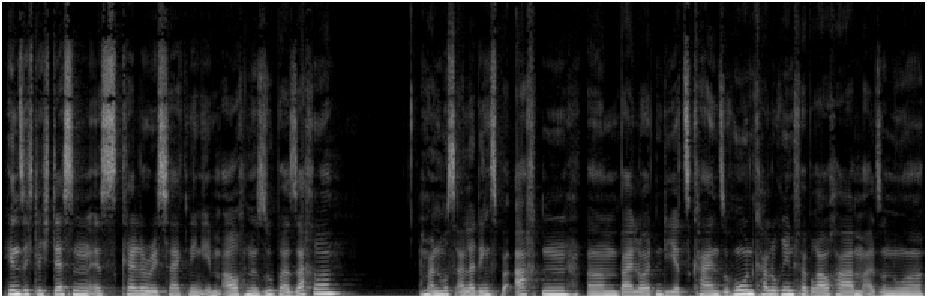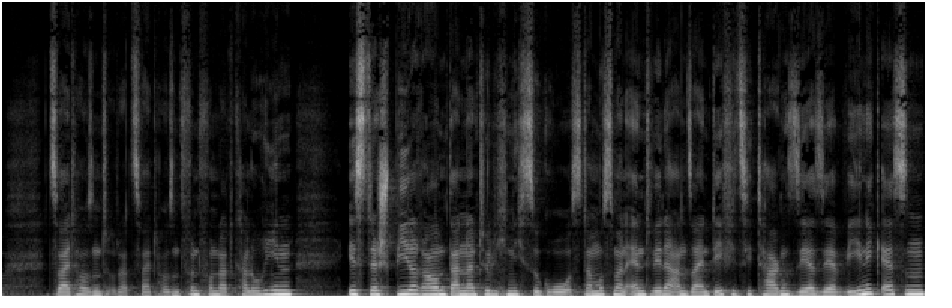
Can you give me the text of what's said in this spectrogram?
hinsichtlich dessen ist Calorie Cycling eben auch eine super Sache. Man muss allerdings beachten, ähm, bei Leuten, die jetzt keinen so hohen Kalorienverbrauch haben, also nur 2000 oder 2500 Kalorien, ist der Spielraum dann natürlich nicht so groß. Da muss man entweder an seinen Defizittagen sehr, sehr wenig essen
